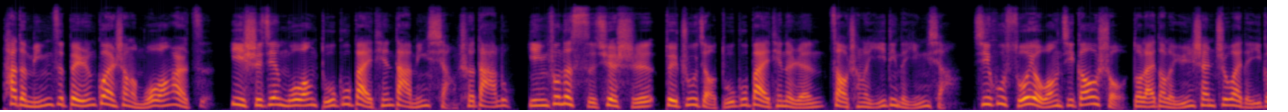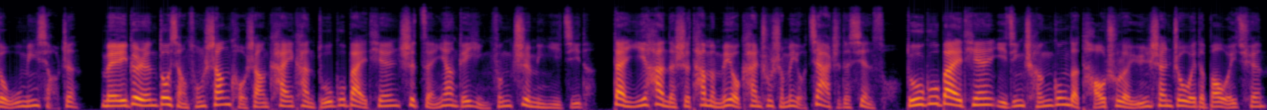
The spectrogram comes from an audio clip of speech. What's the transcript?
他的名字被人冠上了“魔王”二字，一时间，魔王独孤拜天大名响彻大陆。尹峰的死确实对猪脚独孤拜天的人造成了一定的影响，几乎所有王级高手都来到了云山之外的一个无名小镇，每个人都想从伤口上看一看独孤拜天是怎样给尹峰致命一击的。但遗憾的是，他们没有看出什么有价值的线索。独孤拜天已经成功的逃出了云山周围的包围圈，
